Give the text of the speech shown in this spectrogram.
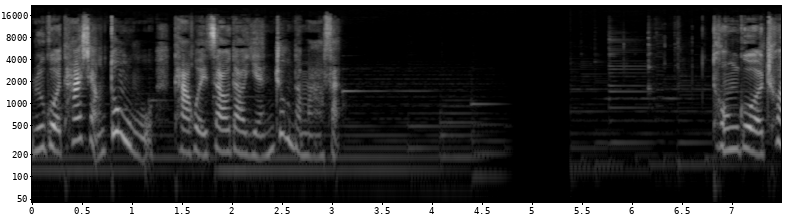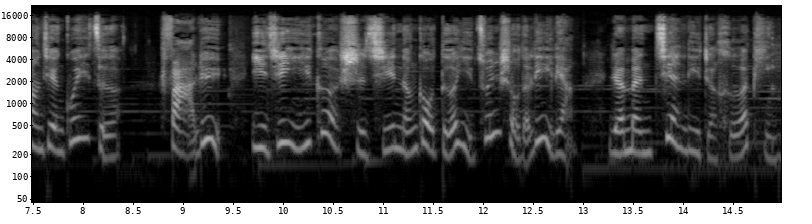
如果他想动武，他会遭到严重的麻烦。通过创建规则、法律以及一个使其能够得以遵守的力量，人们建立着和平。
